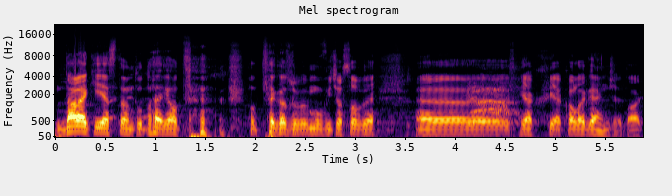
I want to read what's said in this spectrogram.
daleki jestem tutaj od, od tego, żeby mówić o sobie jak, jak o legendzie, tak?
